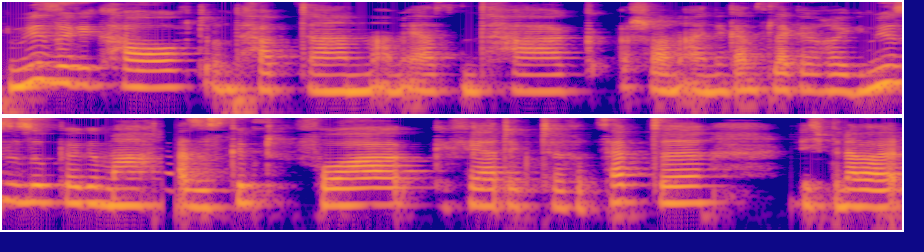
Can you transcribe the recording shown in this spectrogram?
Gemüse gekauft und habe dann am ersten Tag schon eine ganz leckere Gemüsesuppe gemacht. Also es gibt vorgefertigte Rezepte. Ich bin aber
